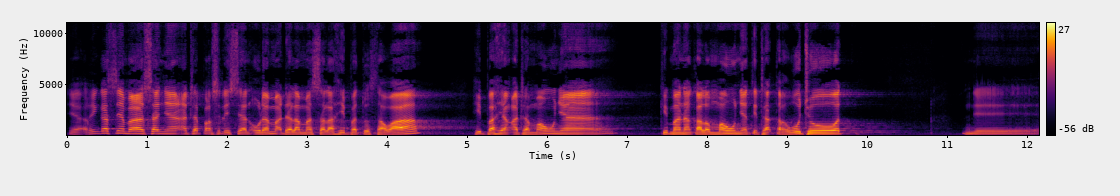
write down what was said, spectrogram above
Ya, ringkasnya bahasanya ada perselisihan ulama dalam masalah hibatu thawab, hibah yang ada maunya, gimana kalau maunya tidak terwujud. Ya,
